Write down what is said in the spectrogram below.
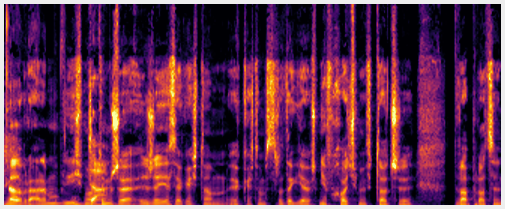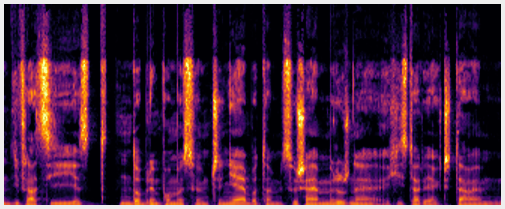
No dobra, ale mówiliśmy Tak. o tym, że, że jest jakaś tam, jakaś tam strategia. Już nie wchodźmy w to, czy 2% inflacji jest dobrym pomysłem, czy nie, bo tam słyszałem różne historie, jak czytałem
